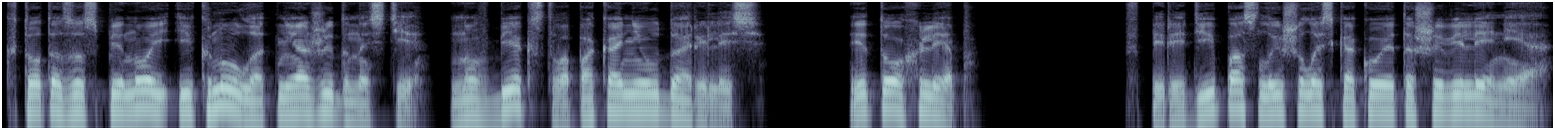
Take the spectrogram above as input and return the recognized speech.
Кто-то за спиной икнул от неожиданности, но в бегство пока не ударились. И то хлеб. Впереди послышалось какое-то шевеление.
